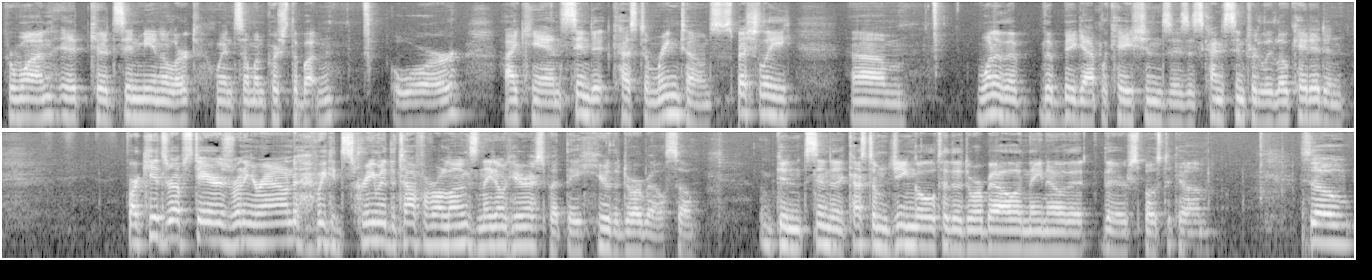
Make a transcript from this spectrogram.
for one, it could send me an alert when someone pushed the button, or I can send it custom ringtones, especially um, one of the, the big applications is it's kind of centrally located and if our kids are upstairs running around, we could scream at the top of our lungs and they don't hear us, but they hear the doorbell. So we can send a custom jingle to the doorbell and they know that they're supposed to come. So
